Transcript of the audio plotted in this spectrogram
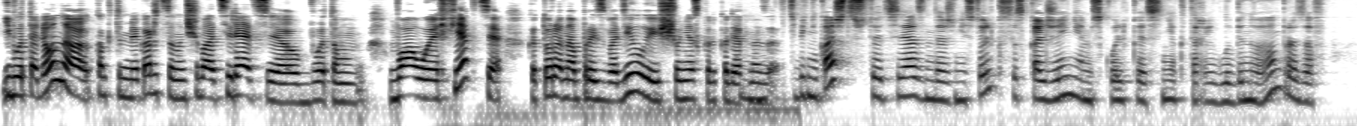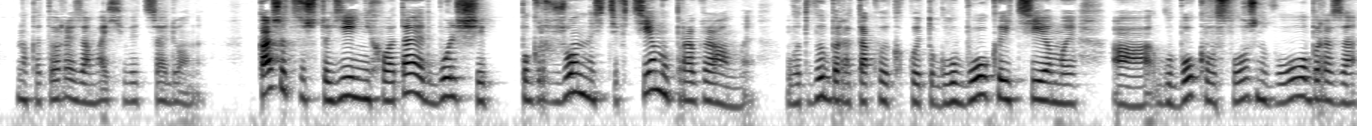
И вот Алена, как-то, мне кажется, начала терять э, в этом вау-эффекте, который она производила еще несколько лет назад. Тебе не кажется, что это связано связан даже не столько со скольжением, сколько с некоторой глубиной образов, на которые замахивается Алена. Кажется, что ей не хватает большей погруженности в тему программы, вот выбора такой какой-то глубокой темы, а, глубокого сложного образа.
